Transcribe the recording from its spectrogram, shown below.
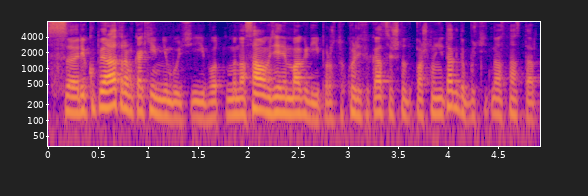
с рекуператором каким-нибудь, и вот мы на самом деле могли, просто в квалификации что-то пошло не так, допустить нас на старт.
